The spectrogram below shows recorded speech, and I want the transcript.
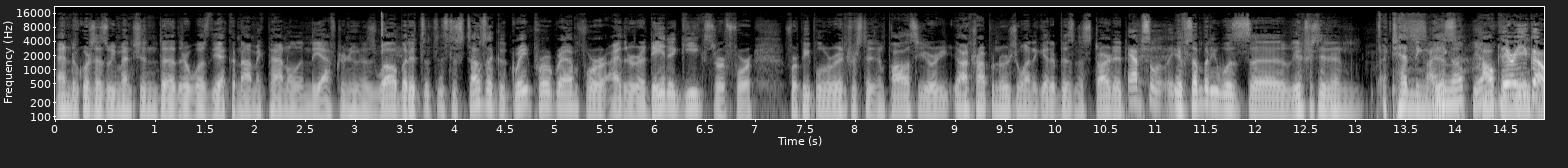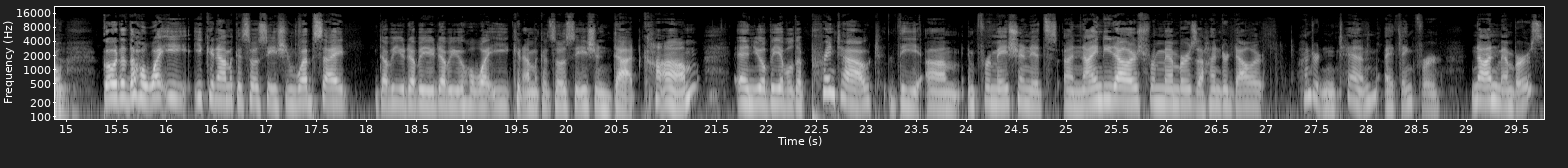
And of course, as we mentioned, uh, there was the economic panel in the afternoon as well. But it's, it's, it sounds like a great program for either a data geeks or for, for people who are interested in policy or entrepreneurs who want to get a business started. Absolutely. If somebody was uh, interested in attending Signing this, up, yeah. how can there they you go. do- Go to the Hawaii Economic Association website, www.hawaiieconomicassociation.com, and you'll be able to print out the um, information. It's uh, $90 for members, $100, 110 I think, for non-members.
